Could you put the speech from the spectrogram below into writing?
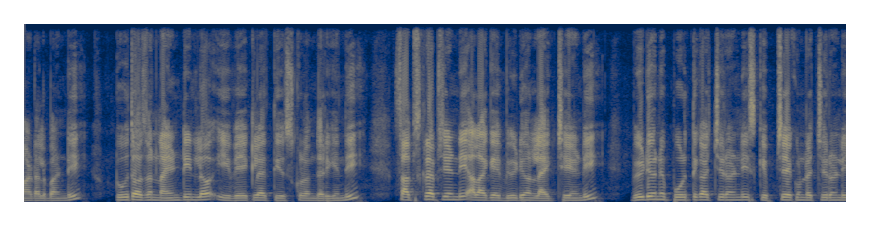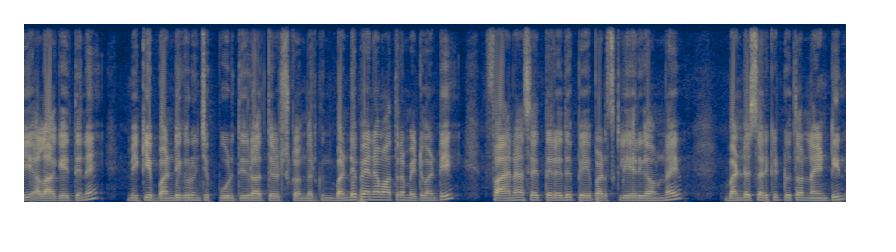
మోడల్ బండి. టూ థౌజండ్ నైన్టీన్లో ఈ వెహికల్ అయితే తీసుకోవడం జరిగింది. సబ్స్క్రైబ్ చేయండి అలాగే వీడియోని లైక్ చేయండి. వీడియోని పూర్తిగా చూడండి స్కిప్ చేయకుండా చూడండి. అలాగైతేనే మీకు ఈ బండి గురించి పూర్తి వివరాలు తెలుసుకోవడం జరుగుతుంది బండి పైన మాత్రం ఎటువంటి ఫైనాన్స్ అయితే లేదు పేపర్స్ క్లియర్గా ఉన్నాయి. బండి వచ్చేసరికి టూ థౌజండ్ నైన్టీన్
